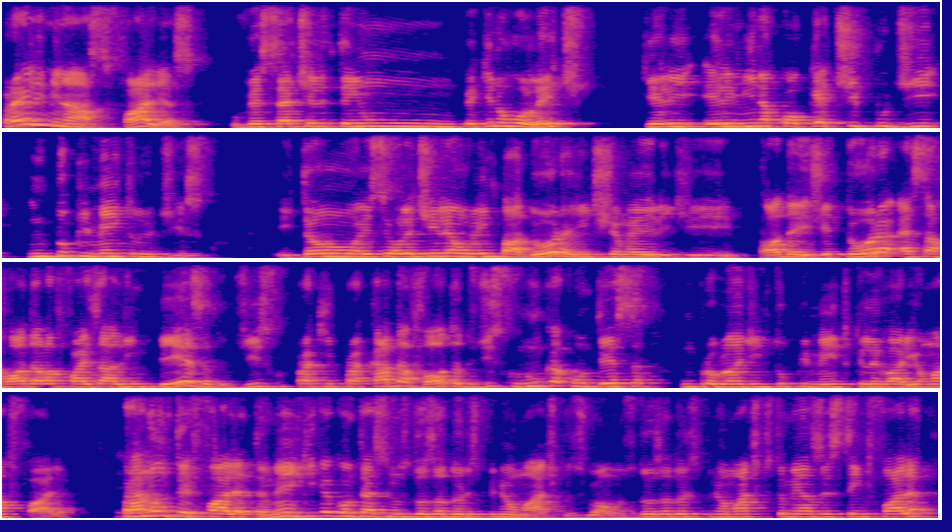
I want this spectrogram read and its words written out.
Para eliminar as falhas, o V7 ele tem um pequeno rolete que ele elimina qualquer tipo de entupimento do disco. Então, esse roletinho é um limpador, a gente chama ele de roda ejetora. Essa roda ela faz a limpeza do disco para que para cada volta do disco nunca aconteça um problema de entupimento que levaria a uma falha. Para não ter falha também, o que, que acontece nos dosadores pneumáticos, João? Os dosadores pneumáticos também às vezes têm falha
